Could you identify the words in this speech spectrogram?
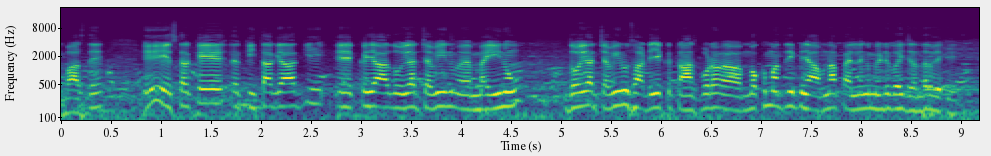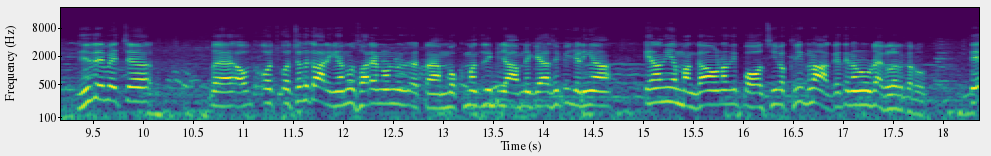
ਬੱਸ ਦੇ। ਇਹ ਇਸ ਕਰਕੇ ਕੀਤਾ ਗਿਆ ਕਿ 1000 2024 ਨੂੰ, ਅ, ਮਈ ਨੂੰ 2024 ਨੂੰ ਸਾਡੀ ਇੱਕ ਟਰਾਂਸਪੋਰਟ ਮੁੱਖ ਮੰਤਰੀ ਪੰਜਾਬ ਨਾਲ ਪੈਲਿੰਗ ਮੀਟਿੰਗ ਹੋਈ ਜਲੰਧਰ ਵਿਖੇ। ਜਿਹਦੇ ਵਿੱਚ ਉੱਚ- ਉੱਚ ਅਧਿਕਾਰੀਆਂ ਨੂੰ ਸਾਰਿਆਂ ਨੂੰ ਅ, ਮੁੱਖ ਮੰਤਰੀ ਪੰਜਾਬ ਨੇ ਕਿਹਾ ਸੀ ਵੀ ਜਿਹੜੀਆਂ ਇਹਨਾਂ ਦੀਆਂ ਮੰਗਾਂ ਉਹਨਾਂ ਦੀ ਪਾਲਿਸੀ ਵੱਖਰੀ ਬਣਾ ਕੇ ਤੇ ਇਹਨਾਂ ਨੂੰ ਰੈਗੂਲਰ ਕਰੋ। ਤੇ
